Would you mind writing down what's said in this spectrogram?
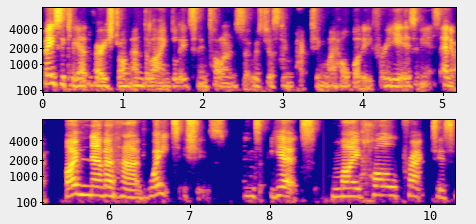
Basically, I had a very strong underlying gluten intolerance that was just impacting my whole body for years and years. Anyway, I've never had weight issues. And yet, my whole practice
